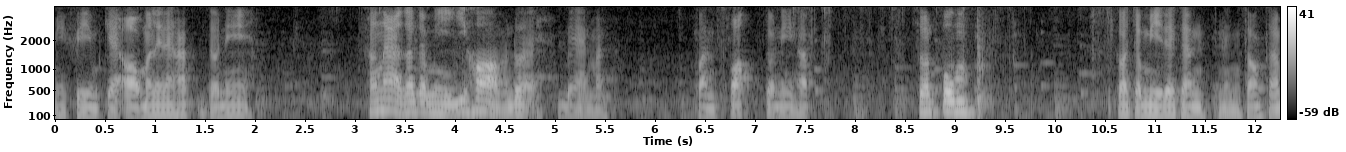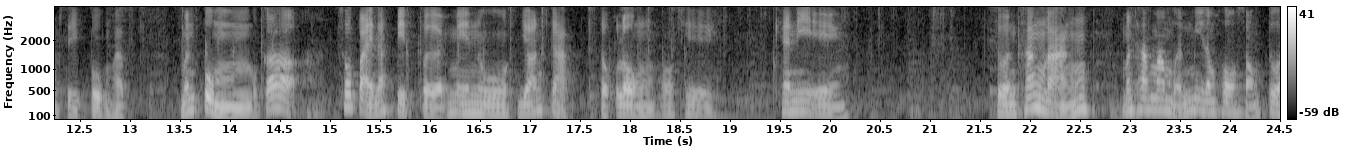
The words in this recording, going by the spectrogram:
มีฟิล์มแกะออกมาเลยนะครับ ตัวนี้ ข้างหน้าก็จะมียี่ห้อมันด้วย แบรนด์มันฟันฟ็อกตัวนี้ครับ ส่วนปุ่ม ก็จะมีด้วยกัน 1 2 3 4 ปุ่มครับ เหมือนปุ่มก็ทั่วไปนะ ปิดเปิดเมนูย้อนกลับตกลง โอเค แค่นี้เอง ส่วนข้างหลังมันทำมาเหมือนมีลำโพง 2 ตัว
